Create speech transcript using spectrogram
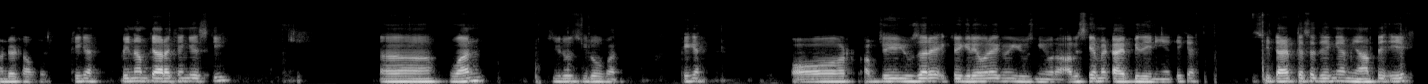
हंड्रेड थाउज़ेंड ठीक है? पिन हम क्या रखेंगे इसकी? वन ज़ीरो ज़ीरो वन ठीक है? और अब जो यूज़र है, एक तो ग्रे हो रहा है क्योंकि यूज़ नहीं हो रहा। अब इसकी हमें टाइप भी देनी है, ठीक है? इसकी टाइप कैसे देंगे? हम यहाँ पे एक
